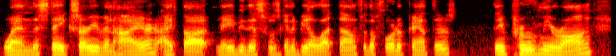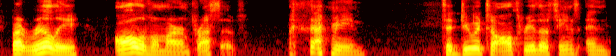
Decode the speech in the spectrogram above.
when the stakes are even higher. I thought maybe this was going to be a letdown for the Florida Panthers. They proved me wrong, but really, all of them are impressive. I mean, to do it to all three of those teams, and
